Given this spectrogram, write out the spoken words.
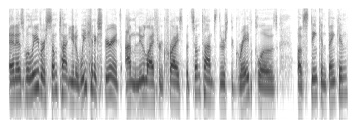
And as believers, sometimes, you know, we can experience, I'm a new life in Christ, but sometimes there's the grave clothes of stinking thinking,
